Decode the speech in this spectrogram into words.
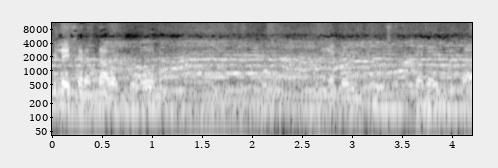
Stabilizer ang tawag doon. Gagawin ko. Gagawin kita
